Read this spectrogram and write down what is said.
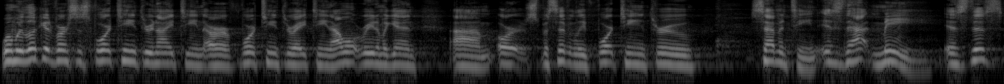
When we look at verses 14 through 19, or 14 through 18, I won't read them again, um, or specifically 14 through 17. Is that me? Is this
